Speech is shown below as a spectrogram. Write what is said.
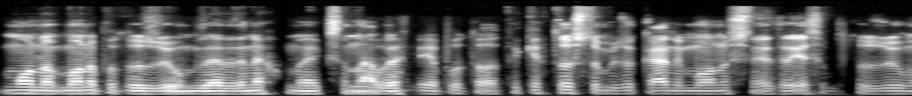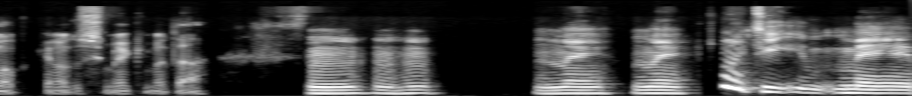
μόνο, μόνο από το Zoom, δηλαδή δεν έχουμε ξαναβρεθεί από τότε. Και αυτό νομίζω κάνει μόνο συνεδρίες από το Zoom από εκείνο το σημείο και μετά. Mm-hmm. Ναι, ναι. Έτσι, με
